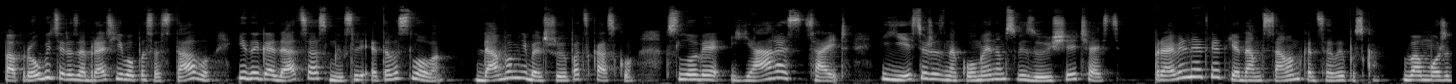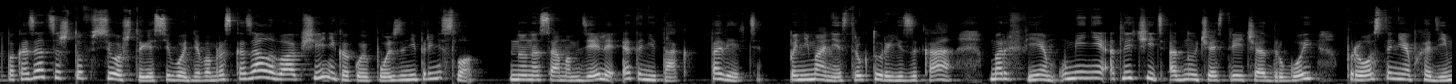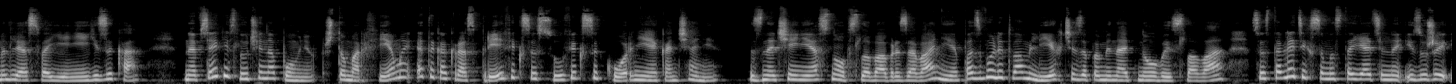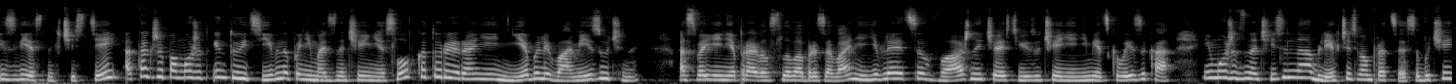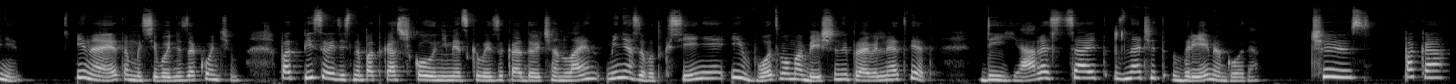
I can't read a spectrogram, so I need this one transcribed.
Попробуйте разобрать его по составу и догадаться о смысле этого слова. Дам вам небольшую подсказку. В слове «Jahreszeit» есть уже знакомая нам связующая часть. Правильный ответ я дам в самом конце выпуска. Вам может показаться, что все, что я сегодня вам рассказала, вообще никакой пользы не принесло. Но на самом деле это не так, поверьте. Понимание структуры языка, морфем, умение отличить одну часть речи от другой просто необходимо для освоения языка. На всякий случай напомню, что морфемы – это как раз префиксы, суффиксы, корни и окончания. Значение основ словообразования позволит вам легче запоминать новые слова, составлять их самостоятельно из уже известных частей, а также поможет интуитивно понимать значение слов, которые ранее не были вами изучены. Освоение правил словообразования является важной частью изучения немецкого языка и может значительно облегчить вам процесс обучения. И на этом мы сегодня закончим. Подписывайтесь на подкаст школы немецкого языка Deutsch Online. Меня зовут Ксения, и вот вам обещанный правильный ответ. Die Jahreszeit значит время года. Tschüss! Пока!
